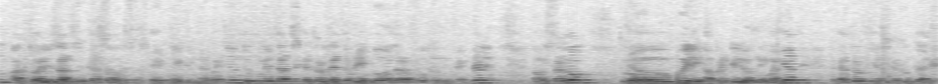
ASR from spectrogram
ну, актуализация касалась, так сказать, некой нормативной документации, которая за это время была наработана и так далее. А в остальном э, были определенные моменты, о которых я скажу дальше,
